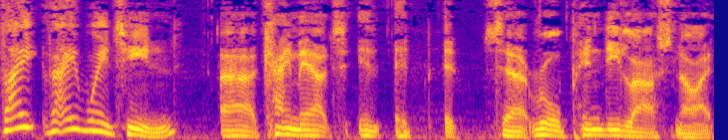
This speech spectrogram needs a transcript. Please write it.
they, they went in, uh, came out in, at uh, Rawalpindi last night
